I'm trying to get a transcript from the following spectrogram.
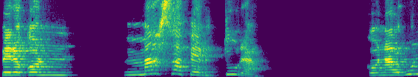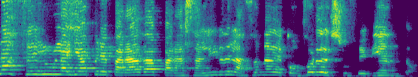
pero con más apertura, con alguna célula ya preparada para salir de la zona de confort del sufrimiento,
